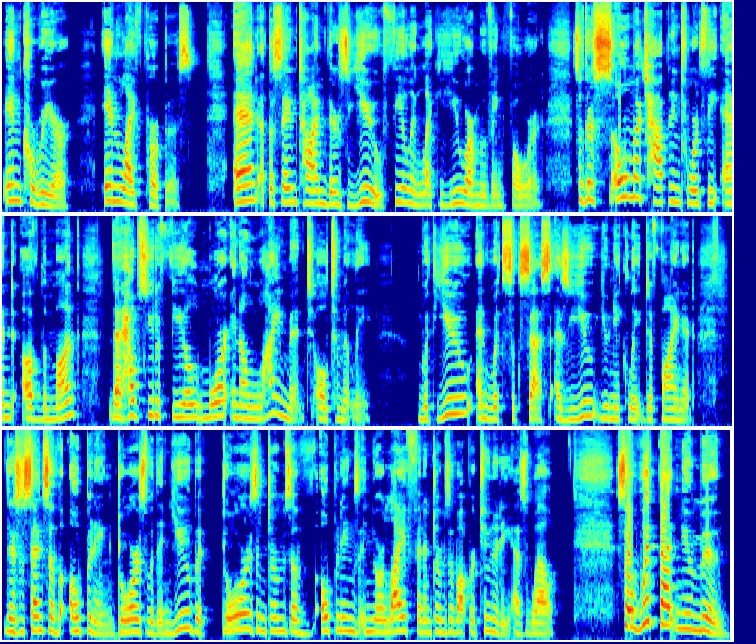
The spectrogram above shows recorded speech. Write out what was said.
in career, in life purpose. And at the same time, there's you feeling like you are moving forward. So there's so much happening towards the end of the month that helps you to feel more in alignment ultimately with you and with success as you uniquely define it. There's a sense of opening doors within you, but doors in terms of openings in your life and in terms of opportunity as well. So, with that new moon,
